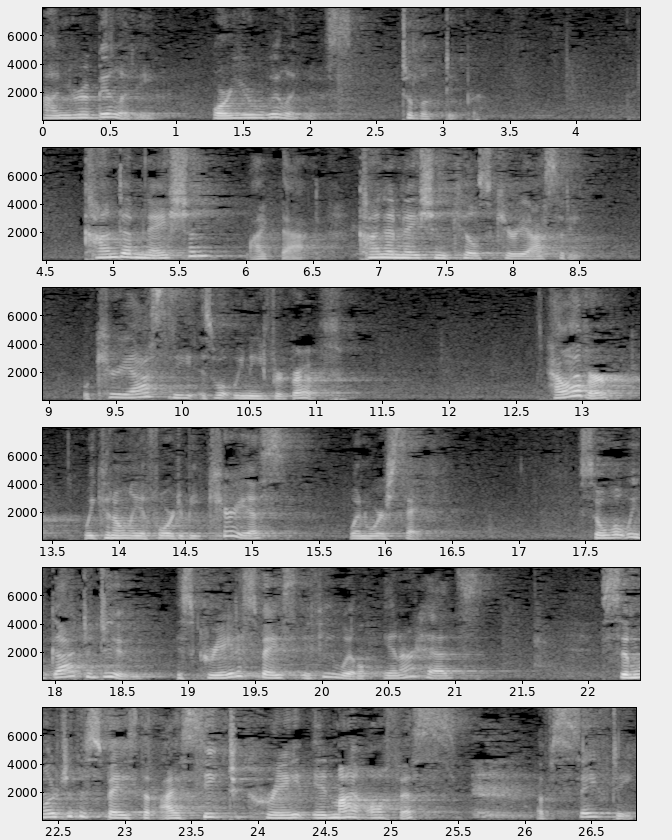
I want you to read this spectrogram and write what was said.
on your ability or your willingness to look deeper? Condemnation, like that. Condemnation kills curiosity. Well, curiosity is what we need for growth. However, we can only afford to be curious when we're safe. So, what we've got to do is create a space, if you will, in our heads, similar to the space that I seek to create in my office of safety,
